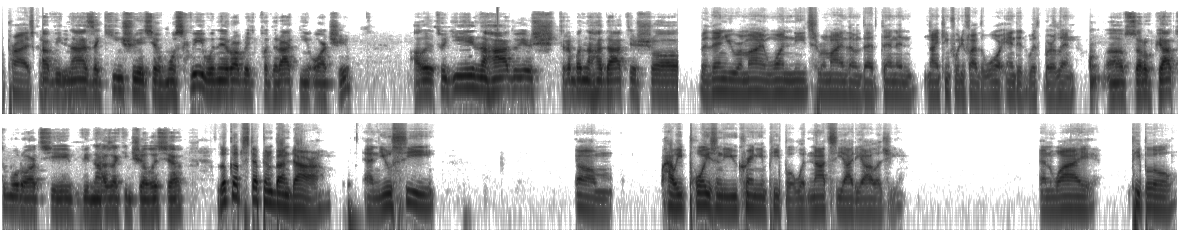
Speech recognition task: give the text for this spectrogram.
surprise. Війна закінчується в Москві, вони роблять квадратні очі. Але тоді нагадуєш, треба нагадати, що But then you remind one needs to remind them that then in 1945 the war ended with Berlin. В 45-му році війна закінчилася. Look up Stepan Bandera and you'll see um, how he poisoned the Ukrainian people with Nazi ideology and why people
